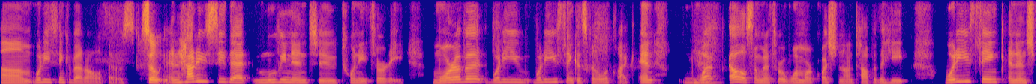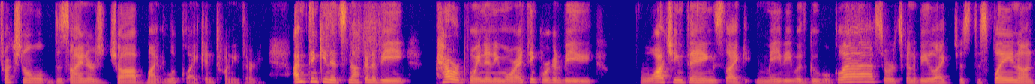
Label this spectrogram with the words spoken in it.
Um, what do you think about all of those? so And how do you see that moving into 2030? More of it? What do you what do you think it's going to look like? And what else? I'm going to throw one more question on top of the heap. what do you think an instructional designer's job might look like in 2030? I'm thinking it's not going to be PowerPoint anymore. I think we're going to be watching things like maybe with Google Glass, or it's going to be like just displaying on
